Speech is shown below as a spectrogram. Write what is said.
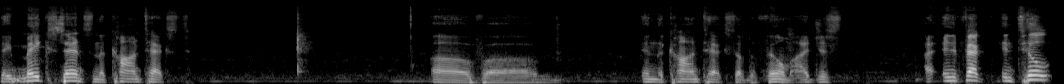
they make sense in the context of um, in the context of the film. I just, I, in fact, until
